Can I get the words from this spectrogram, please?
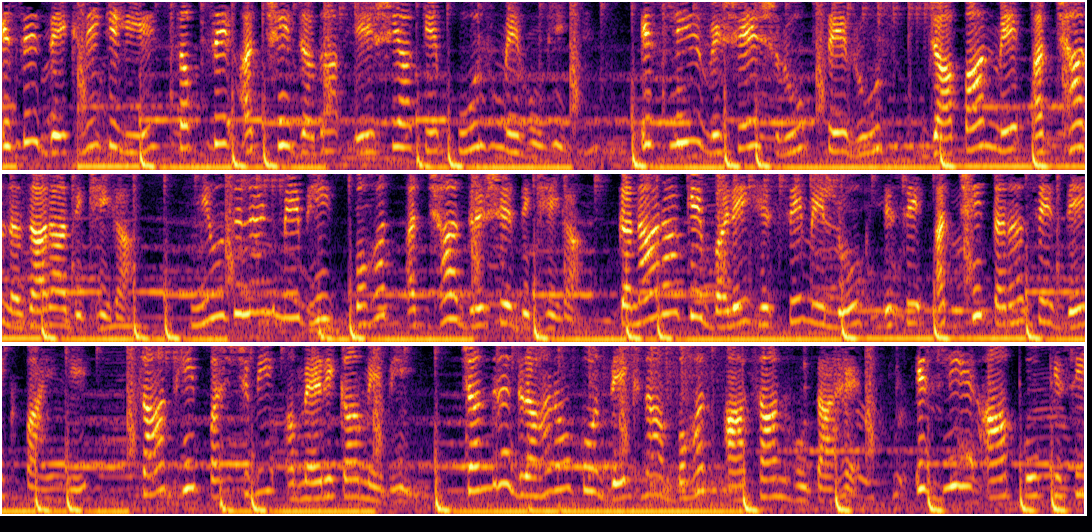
इसे देखने के लिए सबसे अच्छी जगह एशिया के पूर्व में होगी। इसलिए विशेष रूप से रूस जापान में अच्छा नज़ारा दिखेगा। न्यूजीलैंड में भी बहुत अच्छा दृश्य दिखेगा। कनाडा के बड़े हिस्से में लोग इसे अच्छी तरह से देख पाएँगे, साथ ही पश्चिमी अमेरिका में भी। चंद्र ग्रहणों को देखना बहुत आसान होता है, इसलिए आपको किसी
